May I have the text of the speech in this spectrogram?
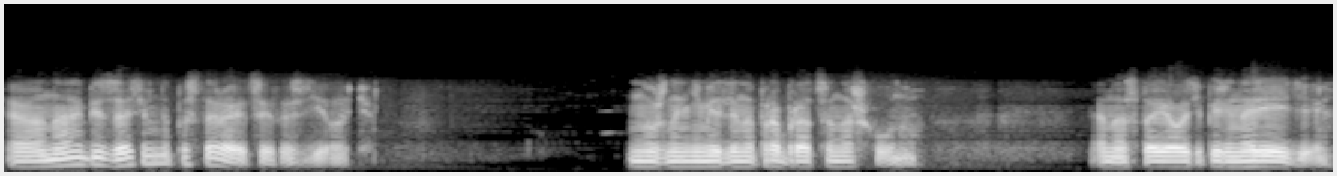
А она обязательно постарается это сделать. Нужно немедленно пробраться на шхуну. Она стояла теперь на рейде,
